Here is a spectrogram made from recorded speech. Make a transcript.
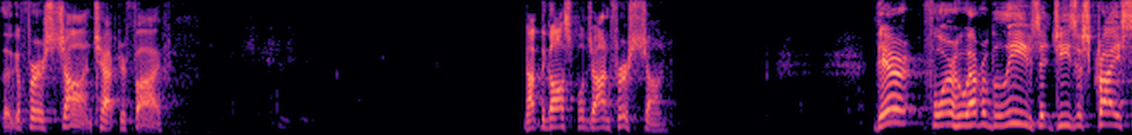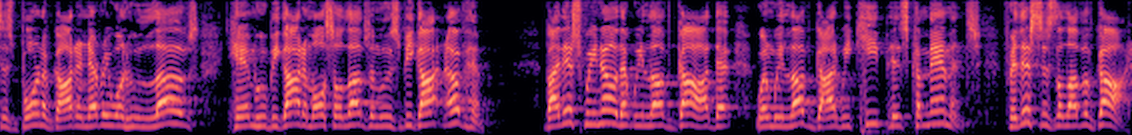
Look at 1 John chapter 5. Not the Gospel John, 1 John. Therefore, whoever believes that Jesus Christ is born of God, and everyone who loves him who begot him also loves him who is begotten of him. By this we know that we love God, that when we love God, we keep his commandments. For this is the love of God.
